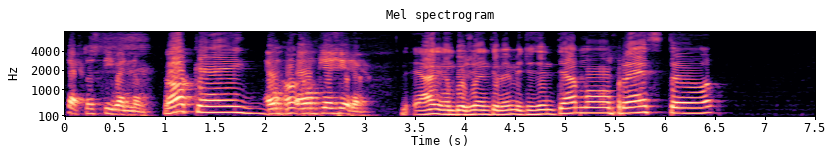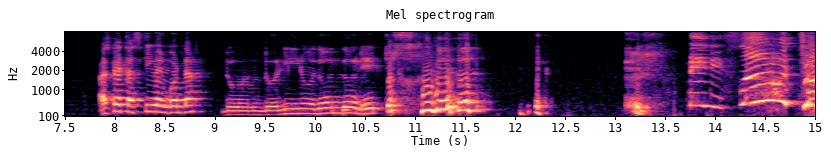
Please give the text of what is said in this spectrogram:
Certo, Steven. Ok. È un, è un piacere. È anche un piacere anche per me. Ci sentiamo presto. Aspetta, Steven, guarda. Dondolino, dondoletto. Mi dissocio!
